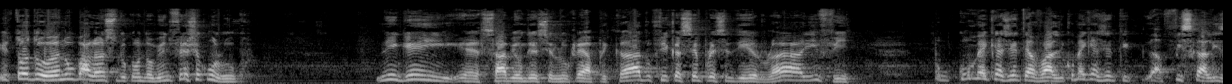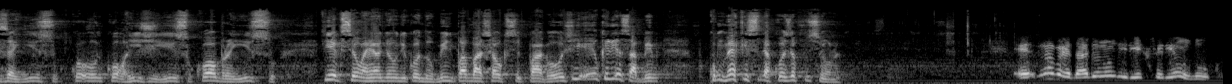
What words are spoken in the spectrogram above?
e todo ano o balanço do condomínio fecha com lucro. Ninguém é, sabe onde esse lucro é aplicado, fica sempre esse dinheiro lá, enfim. Como é que a gente avalia, como é que a gente fiscaliza isso, corrige isso, cobra isso? Tinha que ser uma reunião de condomínio para baixar o que se paga hoje. Eu queria saber como é que essa coisa funciona. É, na verdade, eu não diria que seria um lucro,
